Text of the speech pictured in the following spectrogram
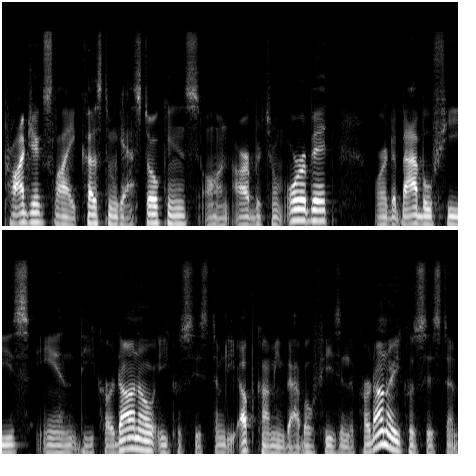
projects like custom gas tokens on Arbitrum Orbit or the Babel fees in the Cardano ecosystem, the upcoming Babel fees in the Cardano ecosystem,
